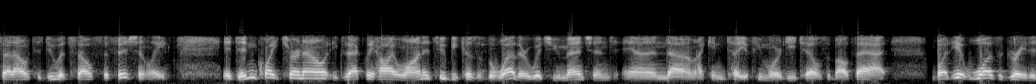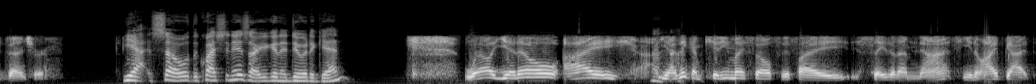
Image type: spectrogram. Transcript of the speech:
set out to do it self sufficiently. It didn't quite turn out exactly how I wanted to because of the weather, which you mentioned, and um, I can tell you a few more details about that. But it was a great adventure. Yeah, so the question is are you going to do it again? Well, you know, I yeah, I think I'm kidding myself if I say that I'm not. You know, I've got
